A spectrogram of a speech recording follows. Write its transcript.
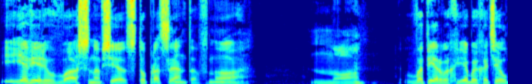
Я верю в вас на все сто процентов, но...» «Но...» «Во-первых, я бы хотел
